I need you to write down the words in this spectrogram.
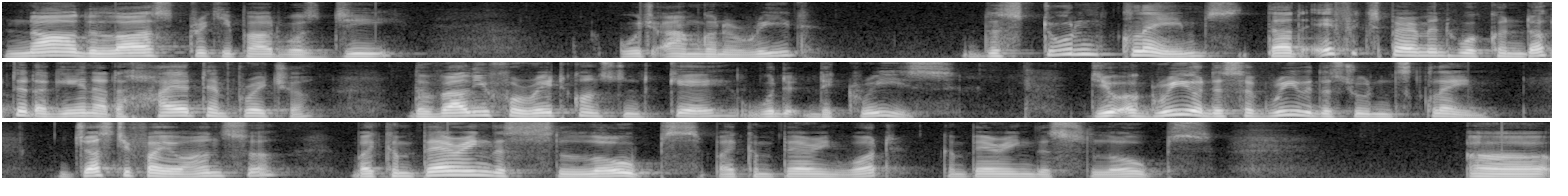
Now the last tricky part was G, which I'm going to read. The student claims that if experiment were conducted again at a higher temperature, the value for rate constant K would decrease. Do you agree or disagree with the student's claim? Justify your answer by comparing the slopes. By comparing what? Comparing the slopes uh,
